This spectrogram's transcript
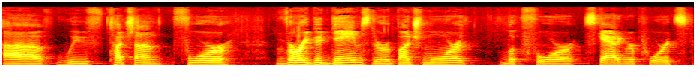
Uh, we've touched on four very good games. There are a bunch more. Look for scouting reports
